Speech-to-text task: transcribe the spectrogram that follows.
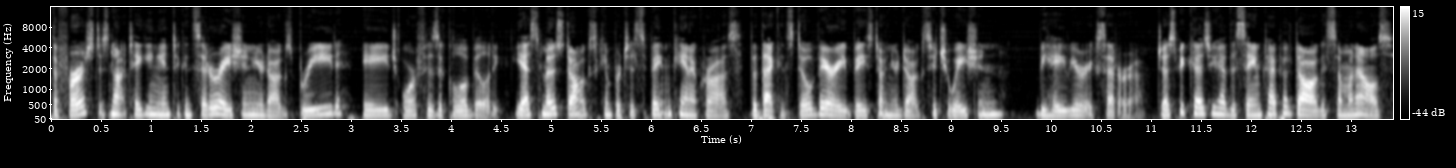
The first is not taking into consideration your dog's breed, age, or physical ability. Yes, most dogs can participate in canicross, but that can still vary based on your dog's situation, behavior, etc. Just because you have the same type of dog as someone else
